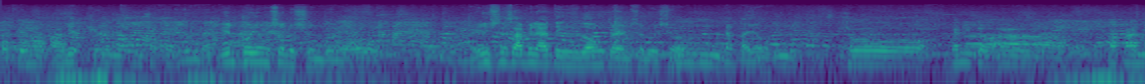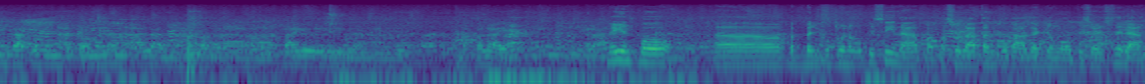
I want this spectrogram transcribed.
O pumapasok sila kung sa terminal. Yun po yung solusyon doon. Ah, yun yung sinasabi nating long-term solution. Mm. Diyan kayo. So, ganito, ah, paano gagawin natin? Ngayon na alam na habang ah, tayo ay nakalay, Ngayon po, ah, pagbalik ko po ng opisina, papasulatan ko kaagad yung officers nila.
